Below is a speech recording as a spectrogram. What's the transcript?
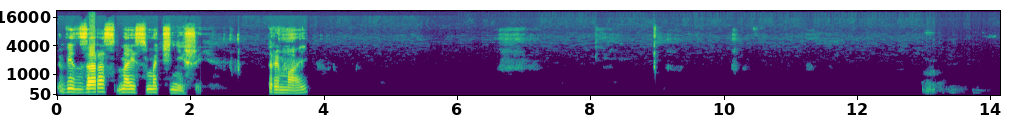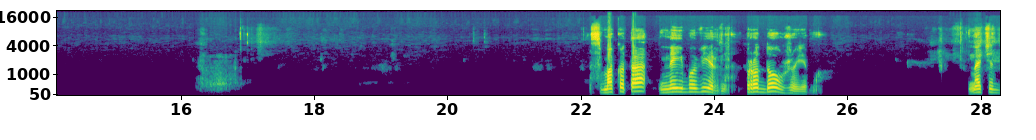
він зараз найсмачніший. Тримай. Смакота неймовірна. Продовжуємо. Значить,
